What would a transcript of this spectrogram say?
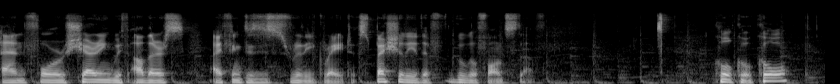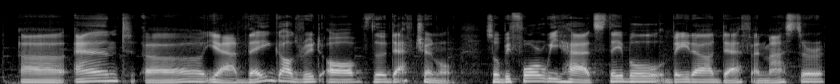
and for sharing with others, I think this is really great, especially the Google Font stuff. Cool, cool, cool. Uh, and uh, yeah, they got rid of the dev channel. So before we had stable, beta, dev, and master,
